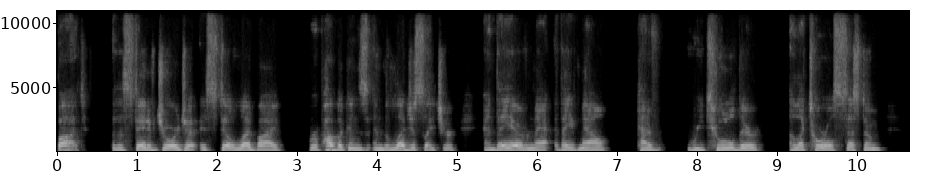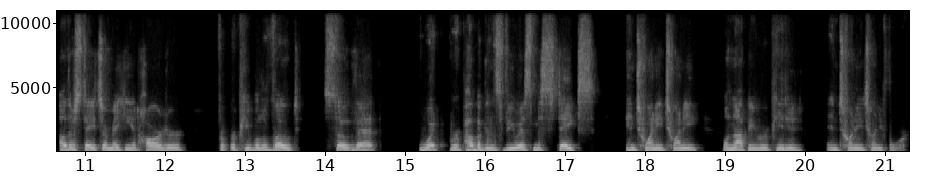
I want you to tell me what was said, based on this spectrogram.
But the state of Georgia is still led by Republicans in the legislature, and they have na- they've now kind of retooled their electoral system. Other states are making it harder for people to vote so that what Republicans view as mistakes in 2020 will not be repeated in 2024.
